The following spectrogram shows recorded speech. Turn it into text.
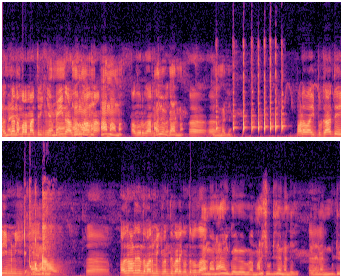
அதுதான் நம்பரை மாத்திருக்கீங்க. மெயின் அது ஒரு ஆமாம் காரணம். ஆமாம் ஆமாம் அது ஒரு அது காரணம். ஒரு காரணம். அந்த மாதிரி தான். பட வாய்ப்பு காத்து எய்ம் பண்ணிக்கிங்க அதனால தான் இந்த வறுமைக்கு வந்து வேலைக்கு வந்துடுறதா? ஆமாம் நான் மனசு விட்டு தான் வந்தது நான் விட்டு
